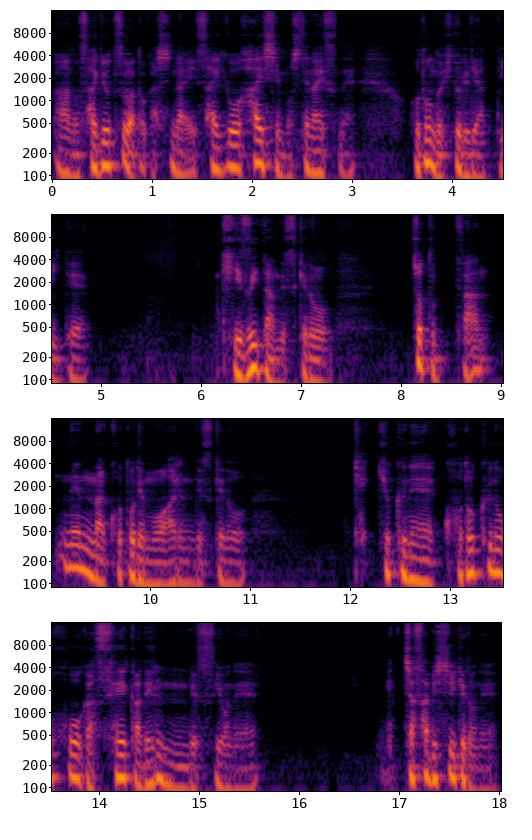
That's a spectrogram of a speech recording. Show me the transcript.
あの、作業通話とかしない、作業配信もしてないですね。ほとんど一人でやっていて、気づいたんですけど、ちょっと残念なことでもあるんですけど、結局ね、孤独の方が成果出るんですよね。めっちゃ寂しいけどね。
